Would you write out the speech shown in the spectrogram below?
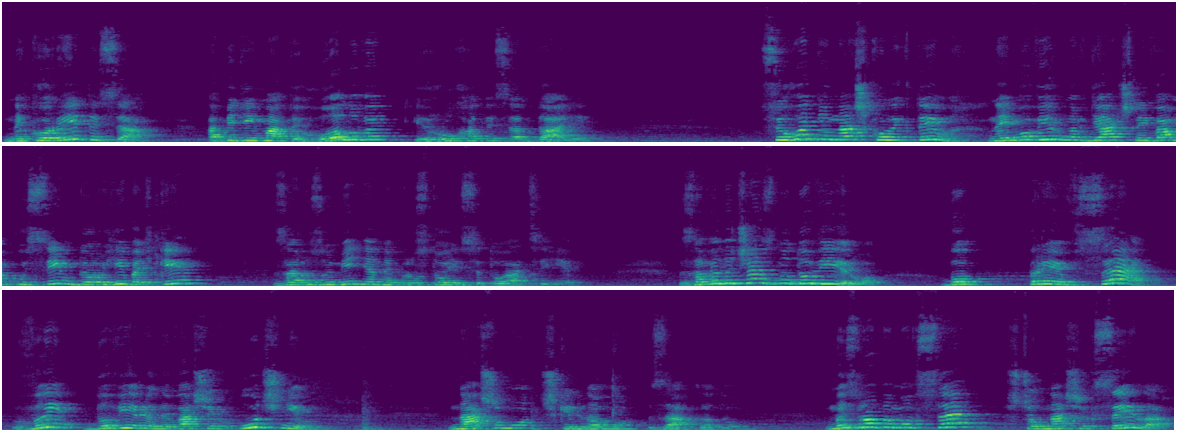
не коритися, а підіймати голови і рухатися далі. Сьогодні наш колектив неймовірно вдячний вам усім, дорогі батьки, за розуміння непростої ситуації, за величезну довіру, бо при все ви довірили ваших учнів нашому шкільному закладу. Ми зробимо все, що в наших силах,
